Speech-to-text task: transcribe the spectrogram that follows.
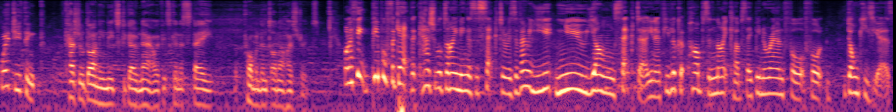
Where do you think casual dining needs to go now if it's going to stay prominent on our high streets? Well, I think people forget that casual dining as a sector is a very new, young sector. You know, if you look at pubs and nightclubs, they've been around for, for donkey's years.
